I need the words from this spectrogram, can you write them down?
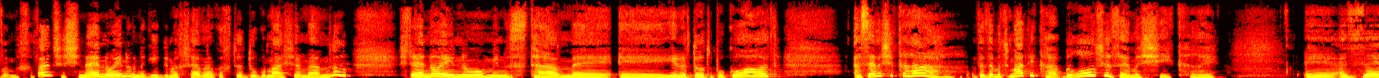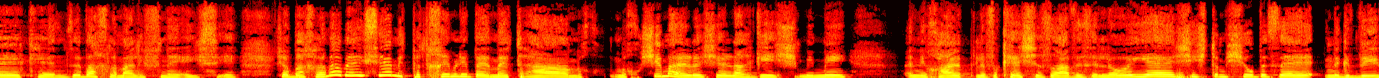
אבל מכיוון ששנינו היינו, נגיד אם עכשיו אני לוקחת את הדוגמה של מאמנות, שנינו היינו מן הסתם אה, אה, ילדות בוגרות, אז זה מה שקרה, וזה מתמטיקה, ברור שזה מה שיקרה. אה, אז זה כן, זה בהחלמה לפני ACA. עכשיו בהחלמה ב-ACA מתפתחים לי באמת המחושים האלה של להרגיש ממי אני יכולה לבקש עזרה וזה לא יהיה שישתמשו בזה נגדי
